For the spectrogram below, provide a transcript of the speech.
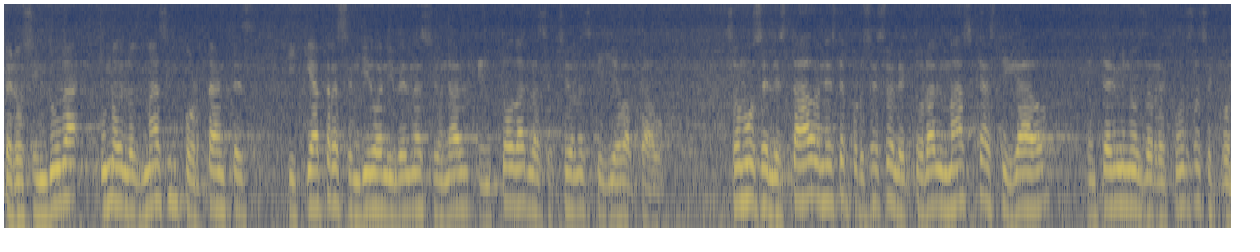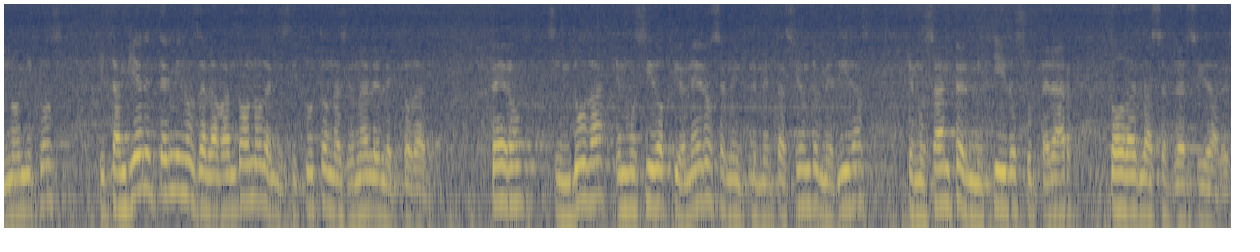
pero sin duda uno de los más importantes y que ha trascendido a nivel nacional en todas las acciones que lleva a cabo. Somos el estado en este proceso electoral más castigado en términos de recursos económicos y también en términos del abandono del Instituto Nacional Electoral pero sin duda hemos sido pioneros en la implementación de medidas que nos han permitido superar todas las adversidades.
